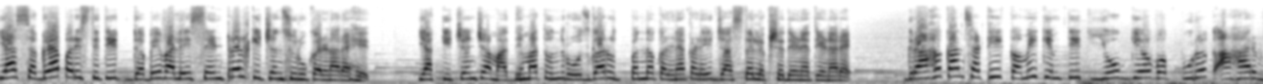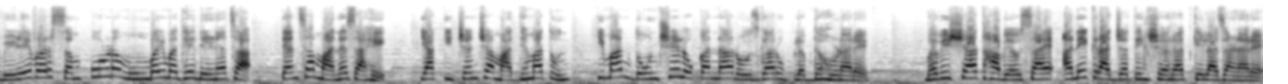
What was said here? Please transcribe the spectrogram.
या सगळ्या परिस्थितीत डबेवाले सेंट्रल किचन सुरू करणार आहेत. या किचनच्या माध्यमातून रोजगार उत्पन्न करण्याकडे जास्त लक्ष देण्यात येणार आहे. ग्राहकांसाठी कमी किमतीत योग्य व पूरक आहार वेळेवर संपूर्ण मुंबईमध्ये देण्याचा त्यांचा मानस आहे. या किचनच्या माध्यमातून किमान दोनशे लोकांना रोजगार उपलब्ध होणार आहे. भविष्यात हा व्यवसाय अनेक राज्यातील शहरात केला जाणार आहे.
